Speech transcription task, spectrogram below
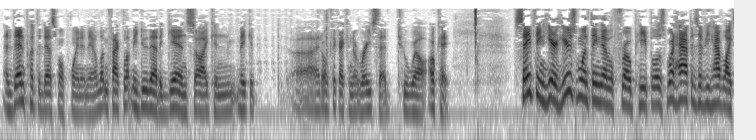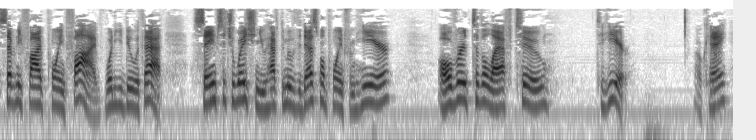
and then put the decimal point in there. In fact, let me do that again so I can make it, uh, I don't think I can erase that too well. Okay. Same thing here. Here's one thing that'll throw people is what happens if you have like 75.5? What do you do with that? Same situation. You have to move the decimal point from here over to the left to, to here. Okay?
